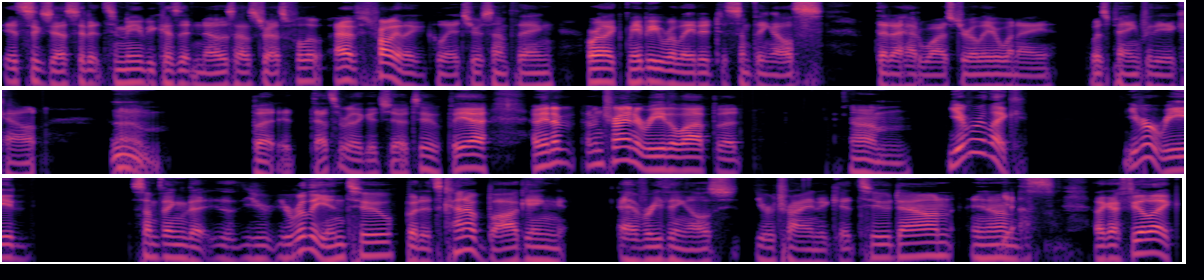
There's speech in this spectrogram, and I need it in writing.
it suggested it to me because it knows how stressful it. uh, It's probably like a glitch or something, or like maybe related to something else that I had watched earlier when I was paying for the account. Mm. Um, but it, that's a really good show too. But yeah, I mean, I'm I'm trying to read a lot, but um, you ever like, you ever read something that you you're really into, but it's kind of bogging everything else you're trying to get to down. You know, yes. like I feel like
